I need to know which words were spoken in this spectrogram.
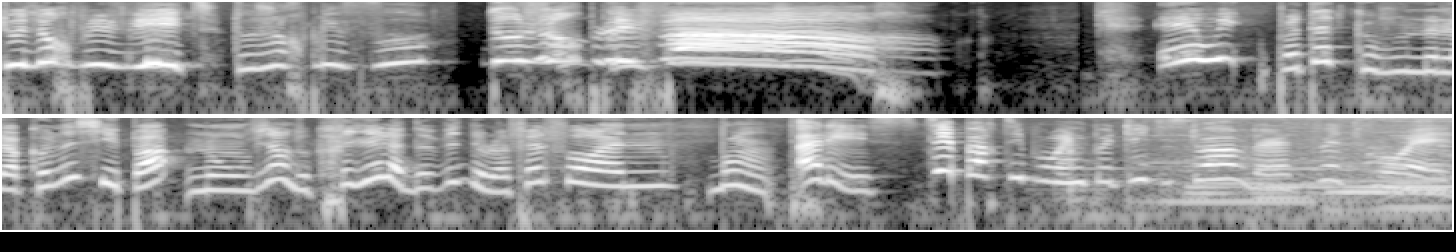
Toujours plus vite toujours plus fou. Toujours plus fort Eh oui, peut-être que vous ne la connaissiez pas, mais on vient de créer la devise de la fête foraine. Bon, allez, c'est parti pour une petite histoire de la fête foraine.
